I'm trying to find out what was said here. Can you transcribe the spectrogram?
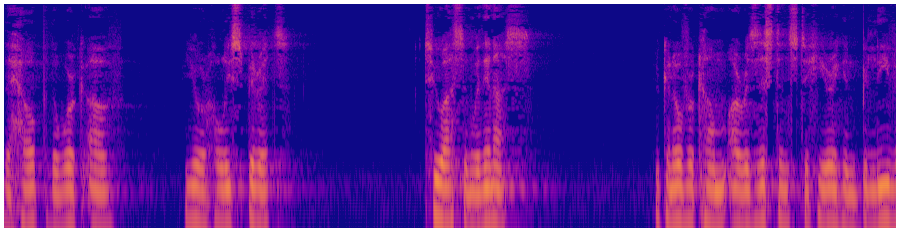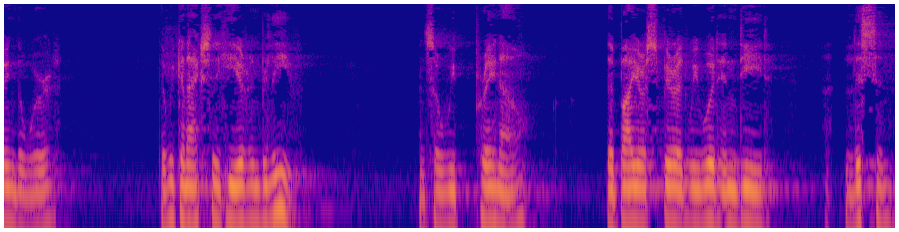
the help, the work of your Holy Spirit to us and within us who can overcome our resistance to hearing and believing the word, that we can actually hear and believe. And so we pray now that by your Spirit we would indeed listen,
